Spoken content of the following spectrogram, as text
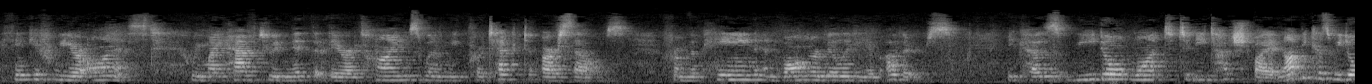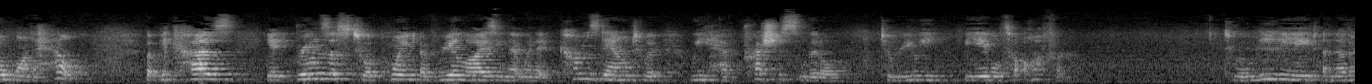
I think if we are honest, we might have to admit that there are times when we protect ourselves from the pain and vulnerability of others because we don't want to be touched by it. Not because we don't want to help, but because it brings us to a point of realizing that when it comes down to it, we have precious little to really be able to offer, to alleviate another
